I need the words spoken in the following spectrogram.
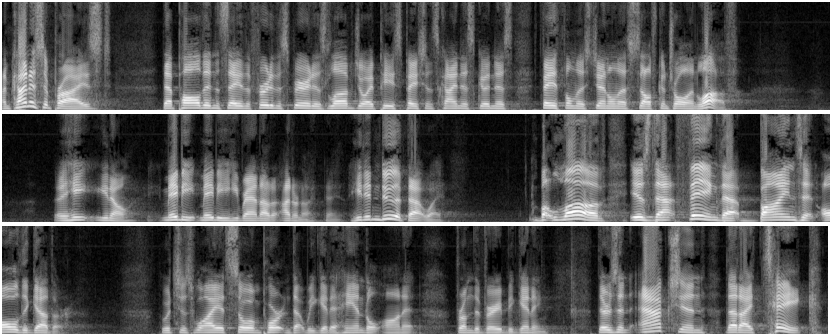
I'm kind of surprised that Paul didn't say the fruit of the Spirit is love, joy, peace, patience, kindness, goodness, faithfulness, gentleness, self control, and love. He, you know, maybe, maybe he ran out of, I don't know. He didn't do it that way. But love is that thing that binds it all together, which is why it's so important that we get a handle on it from the very beginning. There's an action that I take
